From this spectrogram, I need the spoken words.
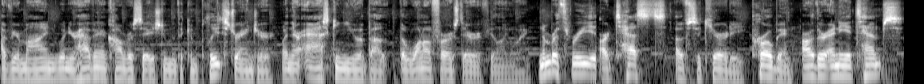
of your mind when you're having a conversation with a complete stranger when they're asking you about the 101st Air Refueling Wing. Number three are tests of security. Probing. Are there any attempts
